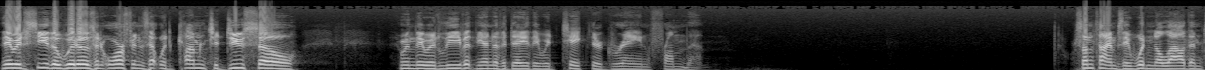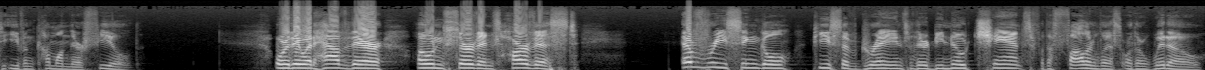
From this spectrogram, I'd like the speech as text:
they would see the widows and orphans that would come to do so. When they would leave at the end of the day, they would take their grain from them. Sometimes they wouldn't allow them to even come on their field. Or they would have their own servants harvest every single piece of grain so there'd be no chance for the fatherless or the widow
